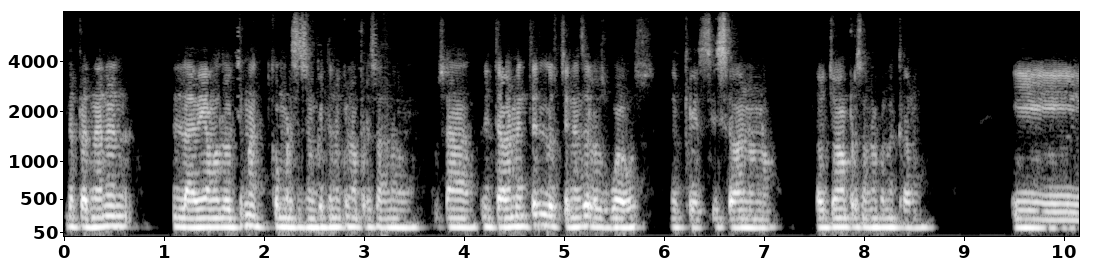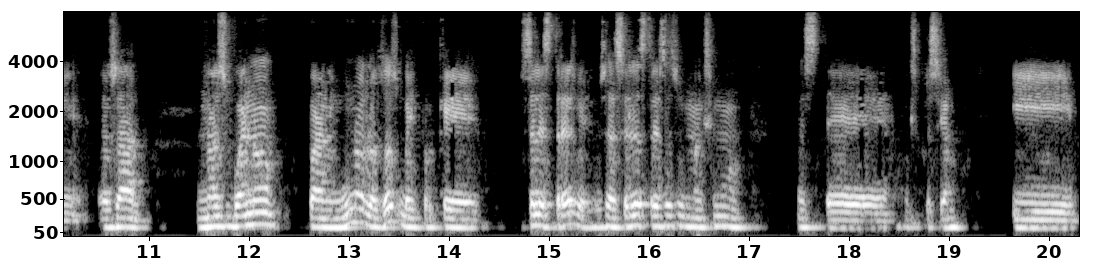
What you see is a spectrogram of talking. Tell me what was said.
dependen en la, digamos, la última conversación que tienen con la persona, O sea, literalmente los tienes de los huevos de que si se van o no. La última persona con la que hablan. Y, o sea, no es bueno para ninguno de los dos, güey, porque es el estrés, güey. O sea, es el estrés a su máximo este, expresión. Y,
